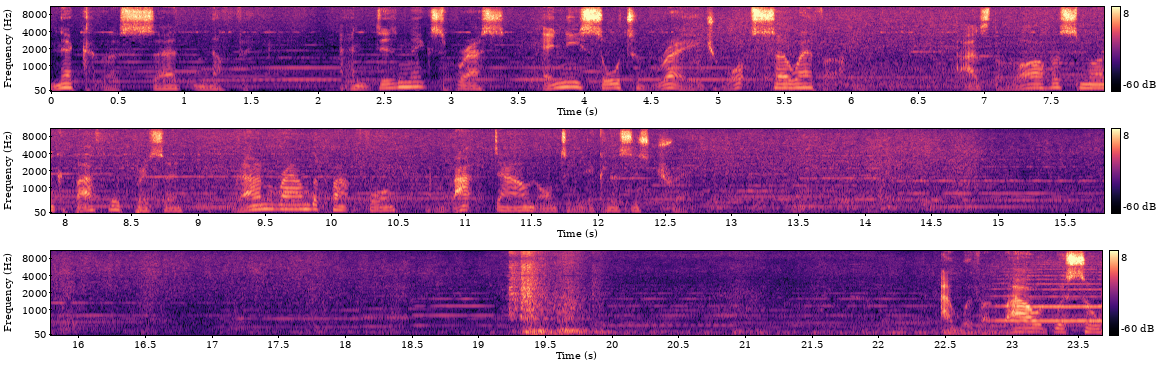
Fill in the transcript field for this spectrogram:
Nicholas said nothing and didn't express any sort of rage whatsoever as the rather smug Battle of Britain ran around the platform and back down onto Nicholas's train. And with a loud whistle,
